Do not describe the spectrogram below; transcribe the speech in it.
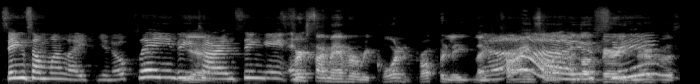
seeing someone like, you know, playing the Yeah. guitar and singing. and- First time I ever recorded properly, like trying, so I, I Yeah, got you very nervous.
